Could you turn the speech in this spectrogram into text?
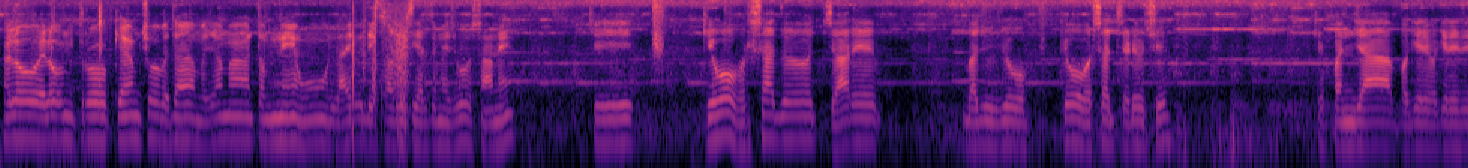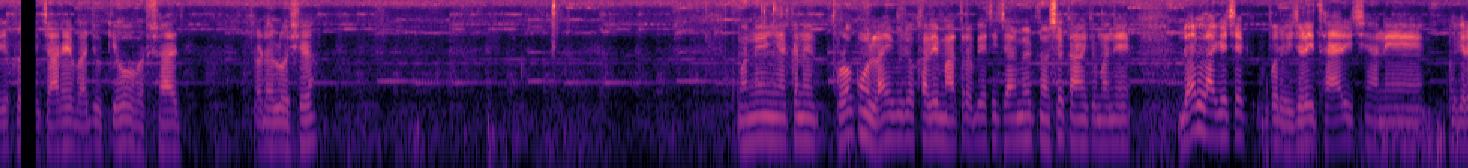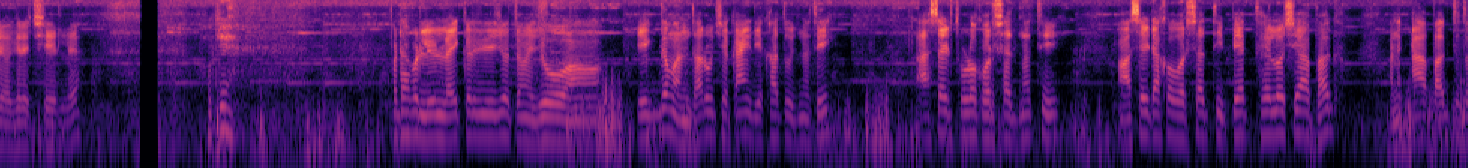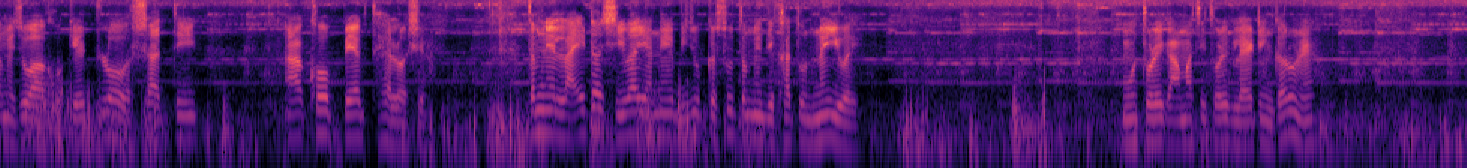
Hello hello મિત્રો, કેમ છો બધા? મજામાં? તમને હું લાઈવ દેખાડું ત્યારે તમે જુઓ સામે કે કેવો વરસાદ, ચારે બાજુ જુઓ કેવો વરસાદ ચડ્યો છે કે પંજાબ વગેરે વગેરે ચારે બાજુ કેવો વરસાદ ચડેલો છે. મને અહીંયા કને થોડોક હું લાઈવ વીડિયો ખાલી માત્ર બેથી ચાર મિનિટનો છે, કારણ કે મને ડર લાગે છે ઉપર વીજળી થયારી છે અને વગેરે વગેરે છે એટલે. ઓકે ફટાફટ લીલું લાઈક કરી દેજો. તમે જો એકદમ અંધારું છે, કાંઈ દેખાતું જ નથી. આ સાઈડ થોડોક વરસાદ નથી. આ સાઈડ આખો વરસાદથી પેક થયેલો છે આ ભાગ. અને આ ભાગ તો તમે જુઓ, આખો કેટલો વરસાદથી આખો પેક થયેલો છે. તમને લાઇટ સિવાય અને બીજું કશું તમને દેખાતું નહીં હોય. હું થોડીક આમાંથી થોડીક લાઇટિંગ કરું ને.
